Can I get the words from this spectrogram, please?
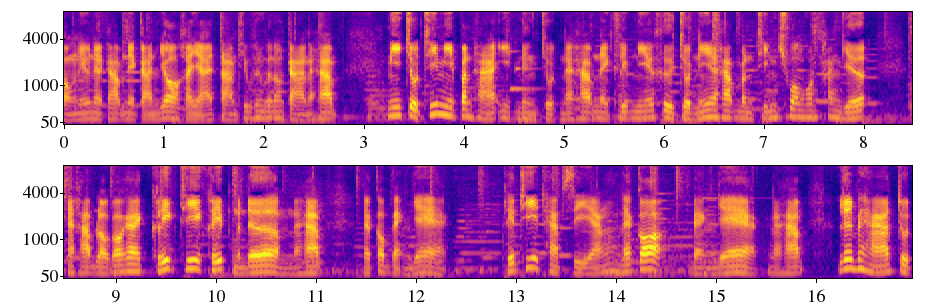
2 นิ้วนะครับในการย่อขยายตามที่เพื่อนๆต้องการนะครับ มีจุดที่มีปัญหาอีก 1 จุดนะครับ ในคลิปนี้ก็คือจุดนี้นะครับมันทิ้งช่วงค่อนข้างเยอะนะครับ เราก็แค่คลิกที่คลิปเหมือนเดิมนะครับ แล้วก็แบ่งแยก คลิปที่แถบเสียงและก็แบ่งแยกนะครับ เลื่อนไปหาจุด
